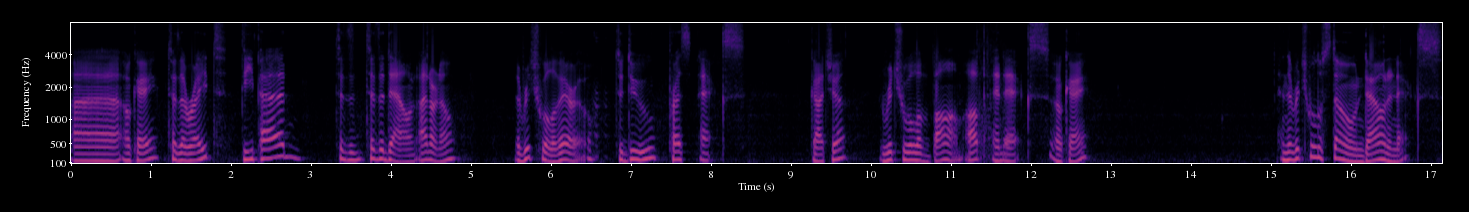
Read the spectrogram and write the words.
Uh, okay. To the right, D-pad. To the to the down. I don't know. The ritual of arrow. To do, press X. Gotcha. The ritual of bomb. Up and X. Okay. And the ritual of stone. Down and X.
